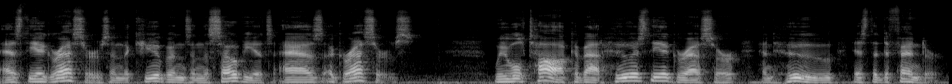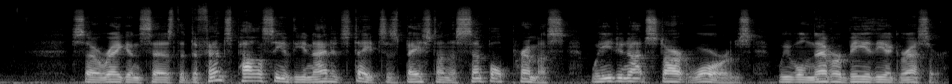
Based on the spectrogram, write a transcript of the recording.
as the aggressors and the Cubans and the Soviets as aggressors. We will talk about who is the aggressor and who is the defender. So Reagan says the defense policy of the United States is based on a simple premise we do not start wars, we will never be the aggressor.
